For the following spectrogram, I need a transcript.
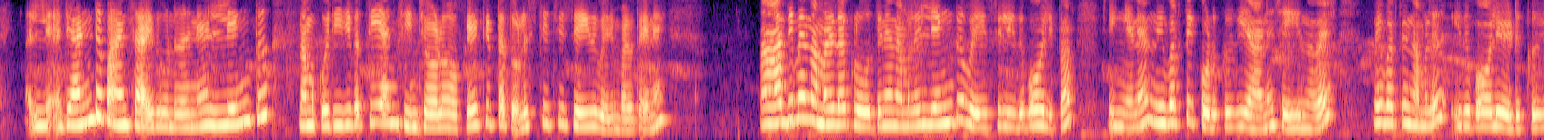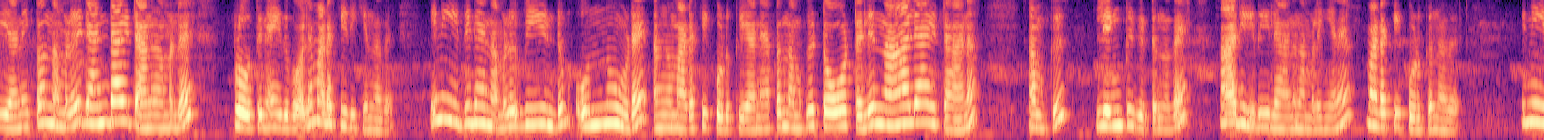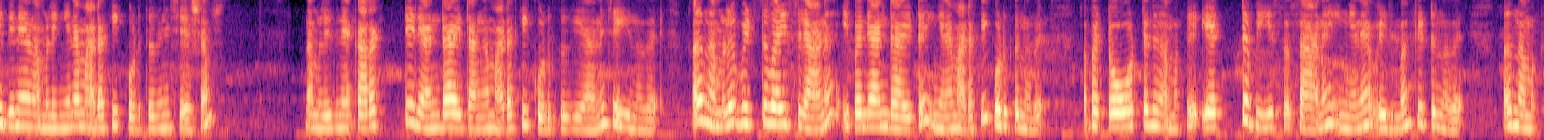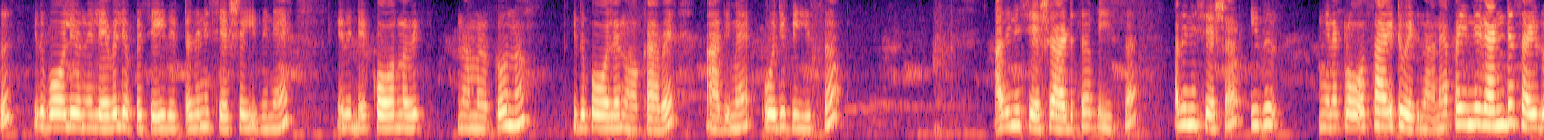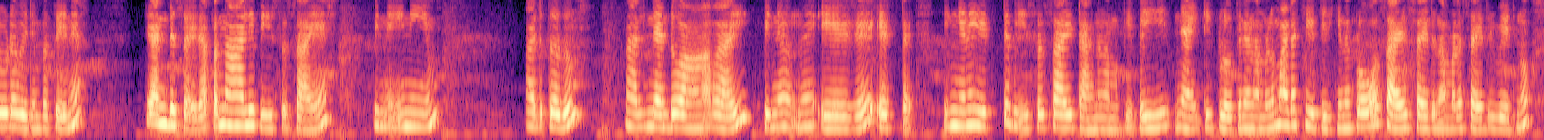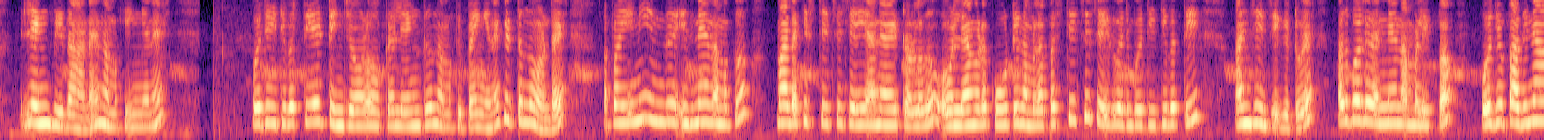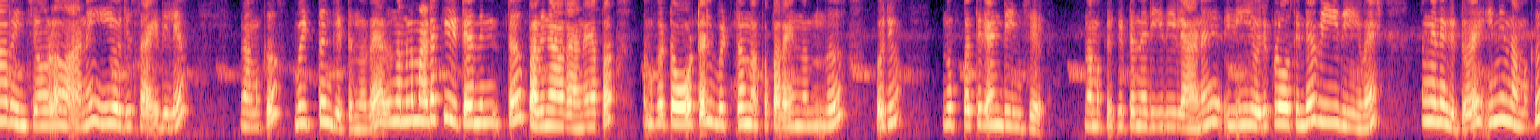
രണ്ട് പാൻസ് ആയതുകൊണ്ട് തന്നെ ലെങ്ത് നമുക്കൊരു ഇരുപത്തിയഞ്ച് ഇഞ്ചോളം ഒക്കെ കിട്ടത്തുള്ളൂ. സ്റ്റിച്ച് ചെയ്ത് വരുമ്പോഴത്തേനെ. ആദ്യമേ നമ്മളുടെ ക്ലോത്തിനെ നമ്മൾ ലെങ്ത് വേസിൽ ഇതുപോലെ ഇപ്പം ഇങ്ങനെ നിവർത്തി കൊടുക്കുകയാണ് ചെയ്യുന്നത്. നിവർത്തി നമ്മൾ ഇതുപോലെ എടുക്കുകയാണ്. ഇപ്പം നമ്മൾ രണ്ടായിട്ടാണ് നമ്മുടെ ക്ലോത്തിനെ ഇതുപോലെ മടക്കിയിരിക്കുന്നത്. ഇനി ഇതിനെ നമ്മൾ വീണ്ടും ഒന്നുകൂടെ അങ്ങ് മടക്കി കൊടുക്കുകയാണ്. അപ്പം നമുക്ക് ടോട്ടൽ നാലായിട്ടാണ് നമുക്ക് ലെങ്ത് കിട്ടുന്നത്. ആ രീതിയിലാണ് നമ്മളിങ്ങനെ മടക്കി കൊടുക്കുന്നത്. ഇനി ഇതിനെ നമ്മളിങ്ങനെ മടക്കി കൊടുത്തതിന് ശേഷം നമ്മളിതിനെ കറക്റ്റ് രണ്ടായിട്ട് അങ്ങ് മടക്കി കൊടുക്കുകയാണ് ചെയ്യുന്നത്. അത് നമ്മൾ വിട്ട് വൈസിലാണ് ഇപ്പം രണ്ടായിട്ട് ഇങ്ങനെ മടക്കി കൊടുക്കുന്നത്. അപ്പോൾ ടോട്ടൽ നമുക്ക് എട്ട് പീസസ് ആണ് ഇങ്ങനെ വരുമ്പം കിട്ടുന്നത്. അത് നമുക്ക് ഇതുപോലെ ഒന്ന് ലെവലൊക്കെ ചെയ്തിട്ടതിന് ശേഷം ഇതിനെ ഇതിന്റെ കോർണറിൽ നമ്മൾക്ക് ഒന്ന് ഇതുപോലെ നോക്കാവേ. ആദ്യമേ ഒരു പീസ് അതിനുശേഷം അടുത്ത പീസ് അതിനുശേഷം ഇത് ഇങ്ങനെ ക്ലോസ് ആയിട്ട് വരുന്നതാണ്. അപ്പോൾ ഇതിന്റെ രണ്ട് സൈഡൂടെ വരുമ്പോഴത്തേന് രണ്ട് സൈഡ് അപ്പം നാല് പീസസ് ആയേ. പിന്നെ ഇനിയും അടുത്തതും നാലും രണ്ടും ആറായി പിന്നെ ഒന്ന് ഏഴ് എട്ട്. ഇങ്ങനെ എട്ട് പീസസ് ആയിട്ടാണ് നമുക്കിപ്പോൾ ഈ നൈറ്റി ക്ലോത്തിനെ നമ്മൾ മടക്കിയിട്ടിരിക്കുന്നത് ക്ലോസ് ആയ സൈഡ് നമ്മുടെ സൈഡിൽ വരുന്നു. ലെങ്ത് ഇതാണ്. നമുക്കിങ്ങനെ ഒരു ഇരുപത്തിയെട്ട് ഇഞ്ചോളം ഒക്കെ ലെങ്ത് നമുക്കിപ്പോൾ ഇങ്ങനെ കിട്ടുന്നുണ്ട്. അപ്പോൾ ഇനി ഇത് ഇതിനെ നമുക്ക് മടക്കി സ്റ്റിച്ച് ചെയ്യാനായിട്ടുള്ളത് എല്ലാം കൂടെ കൂട്ടി നമ്മളപ്പോൾ സ്റ്റിച്ച് ചെയ്ത് വരുമ്പോൾ ഒരു ഇരുപത്തി അഞ്ച് ഇഞ്ച് കിട്ടുവേ. അതുപോലെ തന്നെ നമ്മളിപ്പോൾ ഒരു പതിനാറ് ഇഞ്ചോളമാണ് ഈ ഒരു സൈഡിൽ നമുക്ക് വിട്ടും കിട്ടുന്നത്. അത് നമ്മൾ മടക്കി ഇട്ടതിട്ട് പതിനാറാണ്. അപ്പോൾ നമുക്ക് ടോട്ടൽ വിട്ടെന്നൊക്കെ പറയുന്നത് ഒരു മുപ്പത്തിരണ്ട് ഇഞ്ച് നമുക്ക് കിട്ടുന്ന രീതിയിലാണ് ഈ ഒരു ക്ലോത്തിന്റെ വീതിയുമേ അങ്ങനെ കിട്ടുവേ. ഇനി നമുക്ക്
